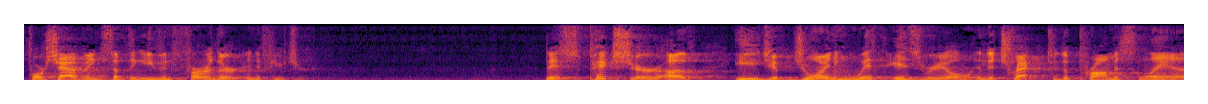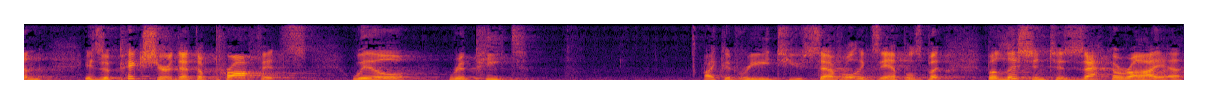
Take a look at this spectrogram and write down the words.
foreshadowing something even further in the future. This picture of Egypt joining with Israel in the trek to the promised land is a picture that the prophets will repeat. I could read to you several examples, but, but listen to Zechariah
